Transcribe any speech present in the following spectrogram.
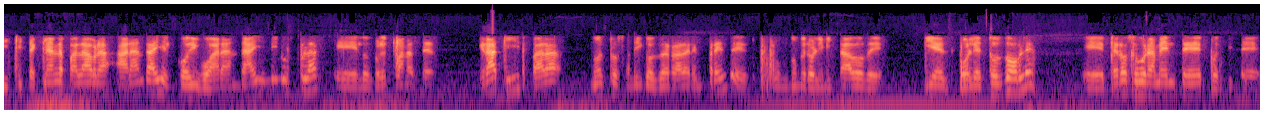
y si teclean la palabra Aranday, el código Aranday en minúsculas, eh, los boletos van a ser gratis para nuestros amigos de Radar Emprende, es un número limitado de 10 boletos dobles, eh, pero seguramente, pues si se,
